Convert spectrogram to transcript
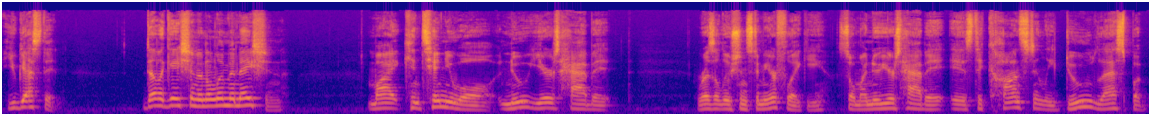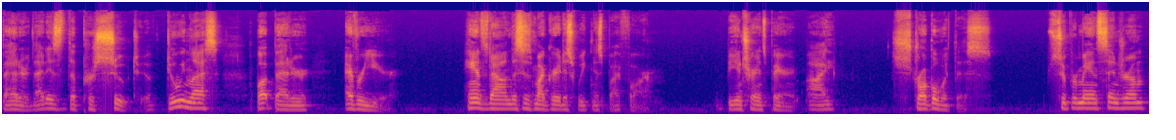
You guessed it delegation and elimination. My continual New Year's habit resolutions to me are flaky. So my New Year's habit is to constantly do less but better. That is the pursuit of doing less but better every year. Hands down, this is my greatest weakness by far. Being transparent. I struggle with this. Superman syndrome,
